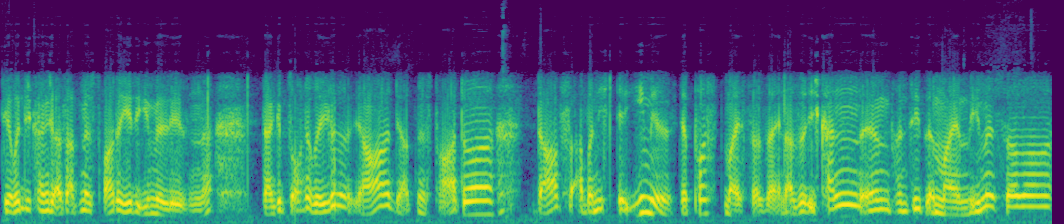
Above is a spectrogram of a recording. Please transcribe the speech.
theoretisch kann ich als Administrator jede E-Mail lesen. Ne? Da gibt es auch eine Regel, ja, der Administrator darf aber nicht der E-Mail, der Postmeister sein. Also ich kann im Prinzip in meinem E-Mail-Server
